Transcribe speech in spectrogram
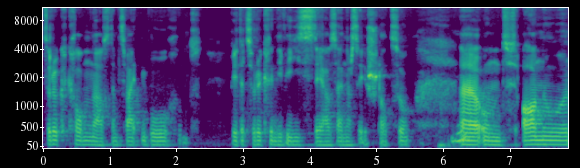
zurückkommen aus dem zweiten Buch und wieder zurück in die Wüste aus einer Seestadt so. Mhm. Äh, und Anur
